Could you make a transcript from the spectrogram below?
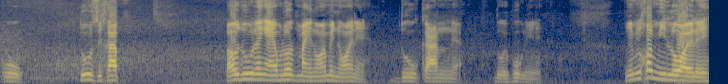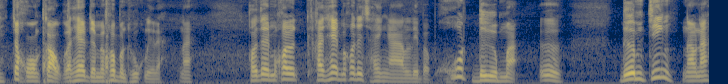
โอ้ดูสิครับ เราดูในไงว่ารถไม่น้อยไม่น้อยเนี่ยดูกันเนี่ยดูพวกนี้เนี่ยยังไม่ค่อยมีรอยเลยเจ้าของเก่ากระแทบจะไม่ค่อยบรรทุกเลยนะนะ เขาจะไม่ค่อยคาเทพไม่ค่อยได้ใช้งานเลยแบบโคตรเดิมอะเออเดิมจริงนะนะ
